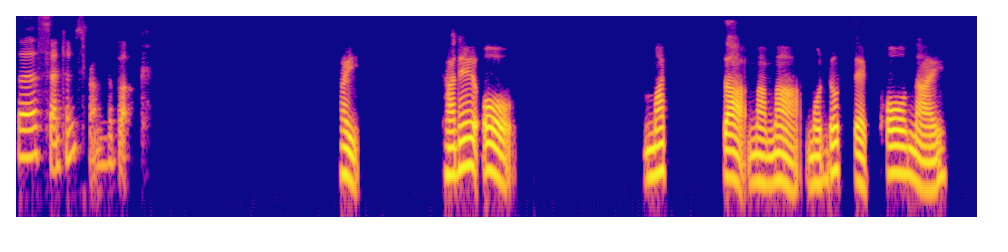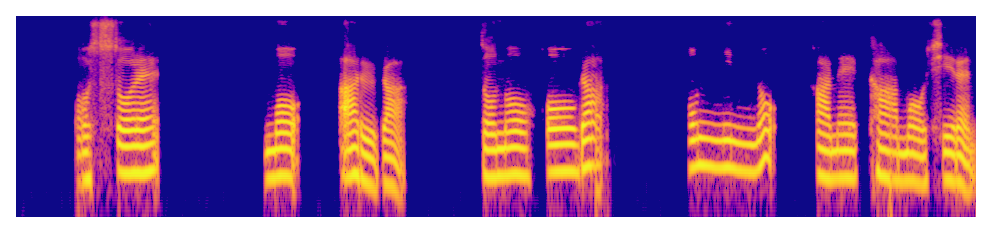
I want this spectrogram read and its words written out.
the sentence from the book. はい。金を待ったまま戻ってこない恐れもあるが、その方が本人のためかもしれん。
